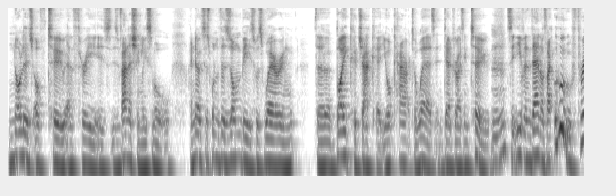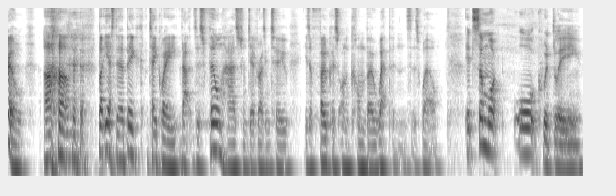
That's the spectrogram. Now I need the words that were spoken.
knowledge of two and three is is vanishingly small, I noticed one of the zombies was wearing the biker jacket your character wears in Dead Rising 2. So even then I was like, ooh, thrill. Um, but yes, the big takeaway that this film has from Dead Rising 2 is a focus on combo weapons as well. it's somewhat awkwardly,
